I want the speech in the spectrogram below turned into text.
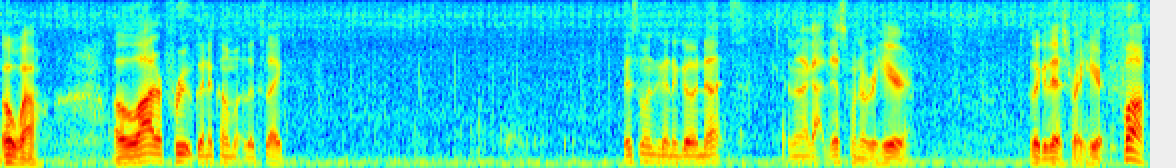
Oh, wow. A lot of fruit gonna come, it looks like. This one's gonna go nuts. And then I got this one over here. Look at this right here. Fuck,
